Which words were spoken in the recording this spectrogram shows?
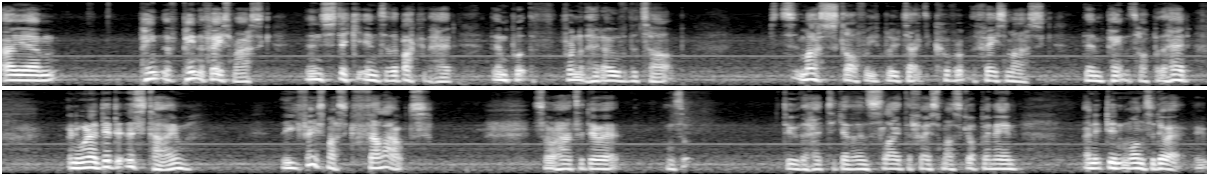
I um, paint the paint the face mask, then stick it into the back of the head, then put the front of the head over the top, mask off with Blu Tack to cover up the face mask, then paint the top of the head. And when I did it this time, the face mask fell out, so I had to do it and so do the head together and slide the face mask up and in and it didn't want to do it. It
